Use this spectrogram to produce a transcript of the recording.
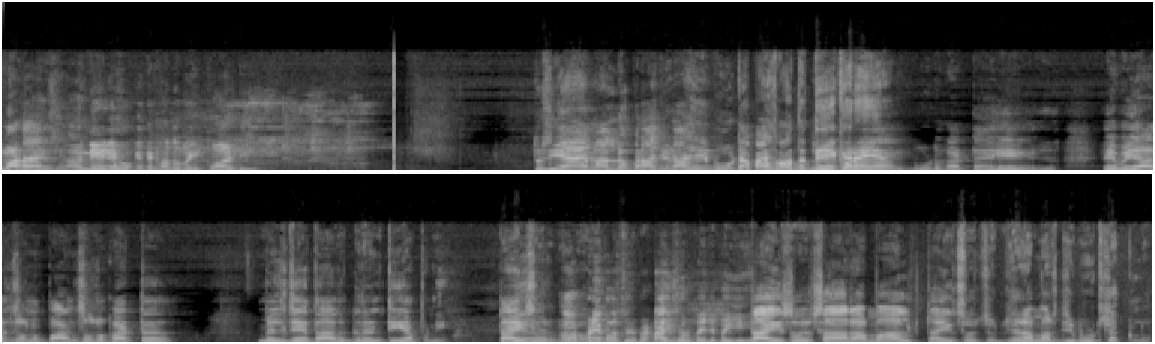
ਮਾੜਾ ਜਿਹਾ ਨੇੜੇ ਹੋ ਕੇ ਦਿਖਾ ਦਿਓ ਬਾਈ ਕੁਆਲਿਟੀ ਤੁਸੀਂ ਐ ਮੰਨ ਲਓ ਭਰਾ ਜਿਹੜਾ ਇਹ ਬੂਟ ਆਪਾਂ ਇਸ ਵਕਤ ਦੇਖ ਰਹੇ ਆ ਬੂਟ ਘੱਟ ਹੈ ਇਹ ਇਹ ਬਾਜ਼ਾਰ 'ਚ ਤੁਹਾਨੂੰ 500 ਤੋਂ ਘੱਟ ਮਿਲ ਜੇ ਤਾਂ ਗਰੰਟੀ ਆਪਣੀ। 250 ਰੁਪਏ ਆਪਣੇ ਕੋਲ ਸਿਰਫ 250 ਰੁਪਏ ਚ ਬਾਈ ਇਹ। 250 ਸਾਰਾ ਮਾਲ 250 ਚ ਜਿਹੜਾ ਮਰਜ਼ੀ ਬੂਟ ਚੱਕ ਲਓ।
